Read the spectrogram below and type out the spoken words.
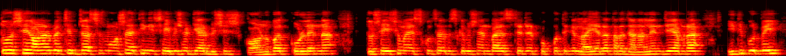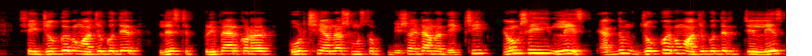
তো সেই অনারেবল চিফ জাস্টিস মহাশয় তিনি সেই বিষয়টি আর বিশেষ কর্ণপাত করলেন না। তো সেই সময় স্কুল সার্ভিস কমিশন বা স্টেটের পক্ষ থেকে লয়াররা তারা জানালেন যে, আমরা ইতিপূর্বেই সেই যোগ্য এবং অযোগ্যদের লিস্ট প্রিপেয়ার করার করছি, আমরা সমস্ত বিষয়টা আমরা দেখছি এবং সেই লিস্ট একদম যোগ্য এবং অযোগ্যদের যে লিস্ট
